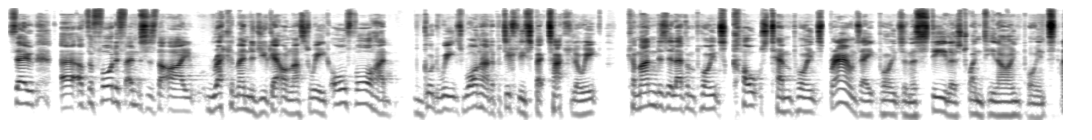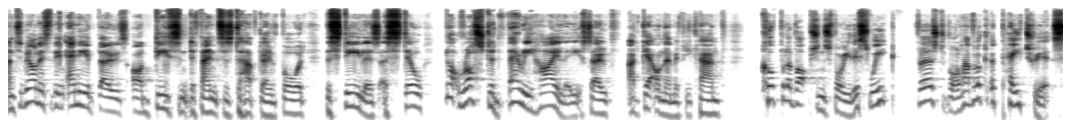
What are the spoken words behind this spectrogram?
So, uh, of the four defences that I recommended you get on last week, all four had good weeks. One had a particularly spectacular week. Commanders 11 points, Colts 10 points, Browns 8 points, and the Steelers 29 points. And to be honest, I think any of those are decent defences to have going forward. The Steelers are still not rostered very highly, so I'd get on them if you can. Couple of options for you this week. First of all, have a look at the Patriots.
